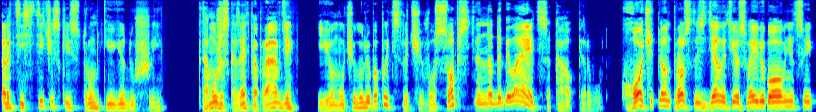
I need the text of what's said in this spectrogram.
артистические струнки ее души. К тому же, сказать по правде, ее мучило любопытство, чего, собственно, добивается Каупервуд. Хочет ли он просто сделать ее своей любовницей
